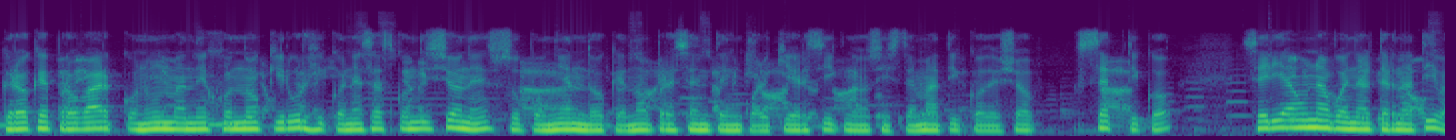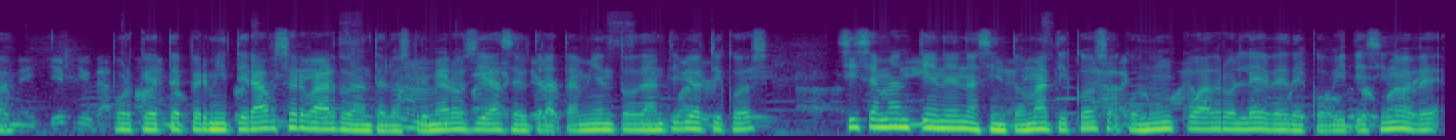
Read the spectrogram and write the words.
Creo que probar con un manejo no quirúrgico en esas condiciones, suponiendo que no presenten cualquier signo sistemático de shock séptico, sería una buena alternativa, porque te permitirá observar durante los primeros días del tratamiento de antibióticos si se mantienen asintomáticos o con un cuadro leve de COVID-19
